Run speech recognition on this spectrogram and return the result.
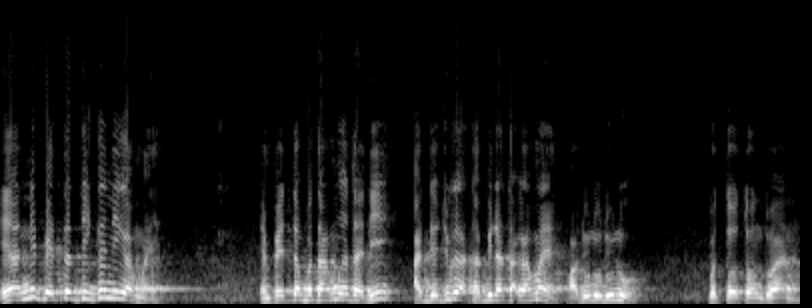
yang ni pattern tiga ni ramai. Yang pattern pertama tadi ada juga tapi dah tak ramai. Hak dulu-dulu. Betul tuan-tuan.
